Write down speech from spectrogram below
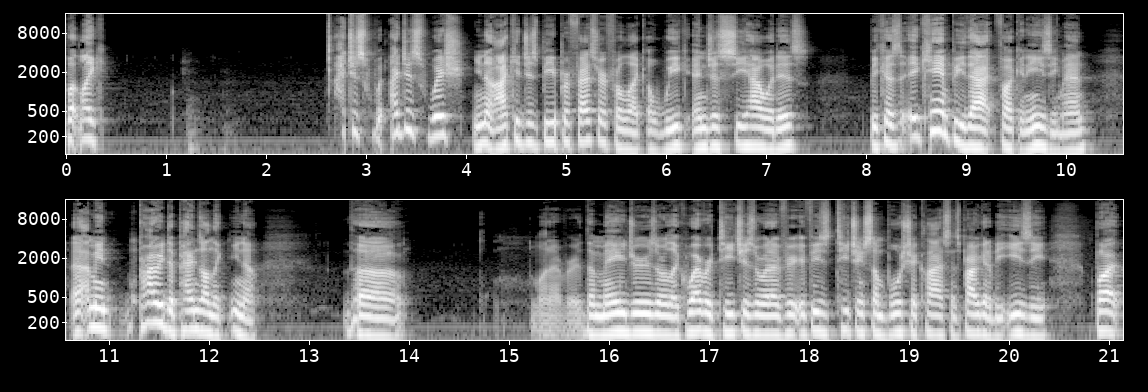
But, like, I just, I just wish, you know, I could just be a professor for like a week and just see how it is because it can't be that fucking easy, man. Uh, I mean, probably depends on the you know the whatever the majors or like whoever teaches or whatever. If he's teaching some bullshit class, it's probably gonna be easy. But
